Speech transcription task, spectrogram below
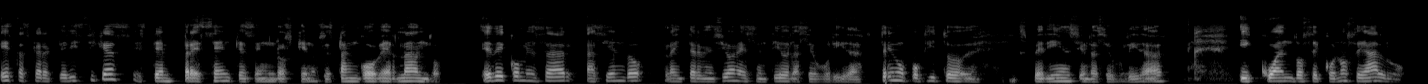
estas características estén presentes en los que nos están gobernando. He de comenzar haciendo la intervención en el sentido de la seguridad. Tengo un poquito de experiencia en la seguridad y cuando se conoce algo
